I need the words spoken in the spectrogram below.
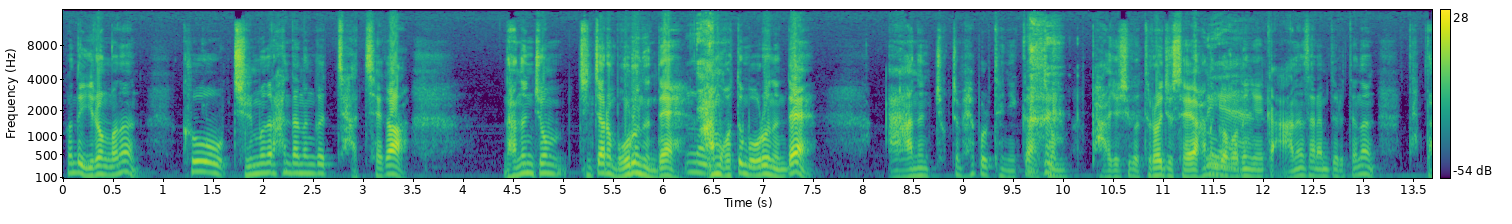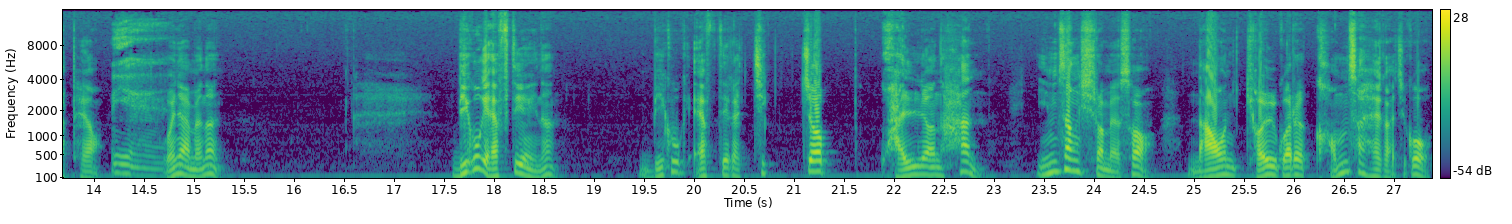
그런데 이런 거는 그 질문을 한다는 것 자체가 나는 좀 진짜로 모르는데 네. 아무것도 모르는데 아는 척 좀 해볼 테니까 좀 봐주시고 들어주세요 하는 예. 거거든요. 그러니까 아는 사람 들을 때는 답답해요. 예. 왜냐하면은 미국 FDA는 미국 FDA가 직접 관련한 임상 실험에서 나온 결과를 검사해 가지고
